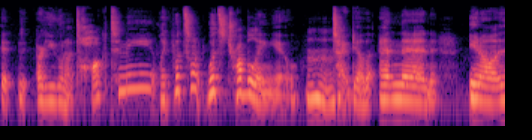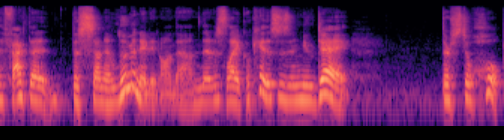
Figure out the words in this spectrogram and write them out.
it- it- are you gonna talk to me? Like what's on what's troubling you? Mm-hmm. Type deal. And then you know the fact that the sun illuminated on them that it's like okay this is a new day. There's still hope.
